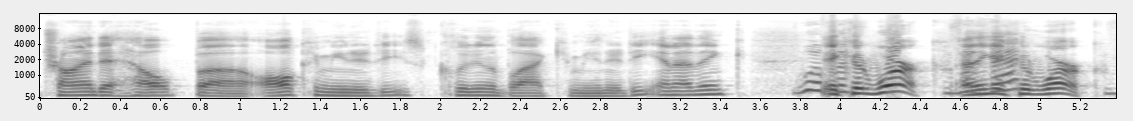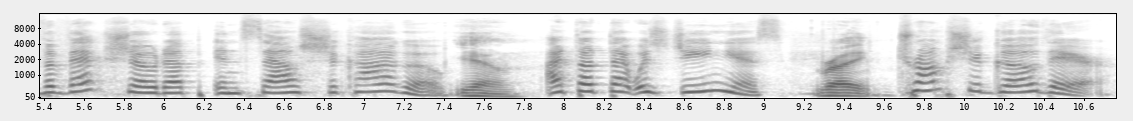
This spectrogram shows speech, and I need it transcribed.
trying to help uh, all communities, including the black community." And I think Well, it could work. I think it could work. Vivek showed up in South Chicago. Yeah. I thought that was genius. Right. Trump should go there.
